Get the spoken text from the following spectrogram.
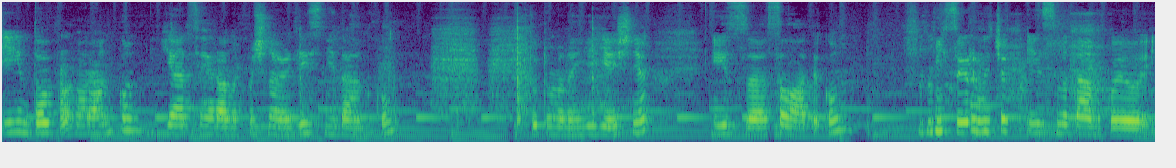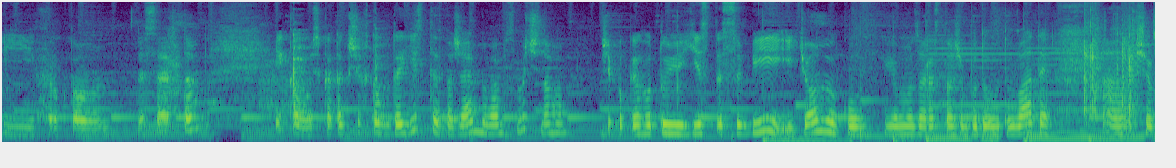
Всім доброго ранку. Я цей ранок починаю зі сніданку. Тут у мене яєчня із е, салатиком, і сирничок із сметанкою і фруктовим десертом. І кавуська. Так що хто буде їсти, бажаємо вам смачного. Чи поки готую їсти собі і тьомику, йому зараз теж буду готувати, щоб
